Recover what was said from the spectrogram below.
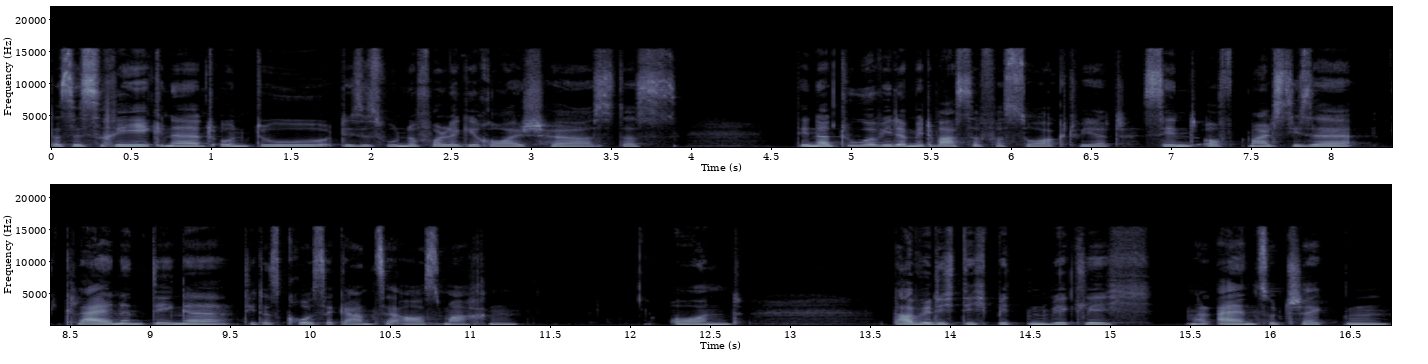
dass es regnet und du dieses wundervolle Geräusch hörst, dass die Natur wieder mit Wasser versorgt wird, sind oftmals diese kleinen Dinge, die das große Ganze ausmachen. Und da würde ich dich bitten, wirklich mal einzuchecken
